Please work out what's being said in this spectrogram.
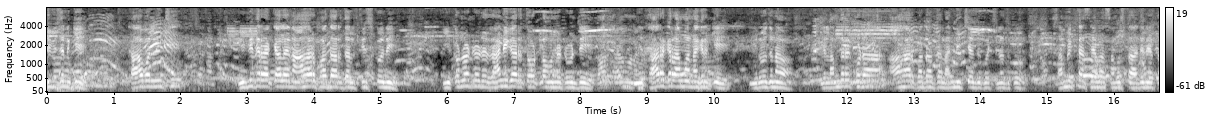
డివిజన్కి కావల్ నుంచి వివిధ రకాలైన ఆహార పదార్థాలు తీసుకొని ఇక్కడ ఉన్నటువంటి రాణిగారి తోటలో ఉన్నటువంటి ఈ తారక రామ నగర్కి ఈ రోజున వీళ్ళందరికీ కూడా ఆహార పదార్థాలు అందించేందుకు వచ్చినందుకు సంయుక్త సేవా సంస్థ అధినేత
